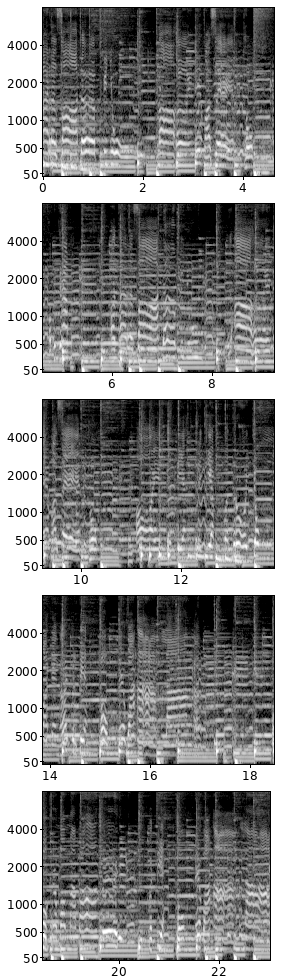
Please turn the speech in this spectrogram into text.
អរសាដើមគញូឡាហើយនេះមកសែនធំខំក្រាប់អធរសាដើមគញូឡាហើយនេះមកសែនធំអយប្រទៀងត្រជាពត្រួយជុំមកនឹងហើយប្រទៀងធំទេវ៉ាអាងឡាងអូក្រមមកបងអើយប្រទៀងធំទេវ៉ាអាងឡាង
